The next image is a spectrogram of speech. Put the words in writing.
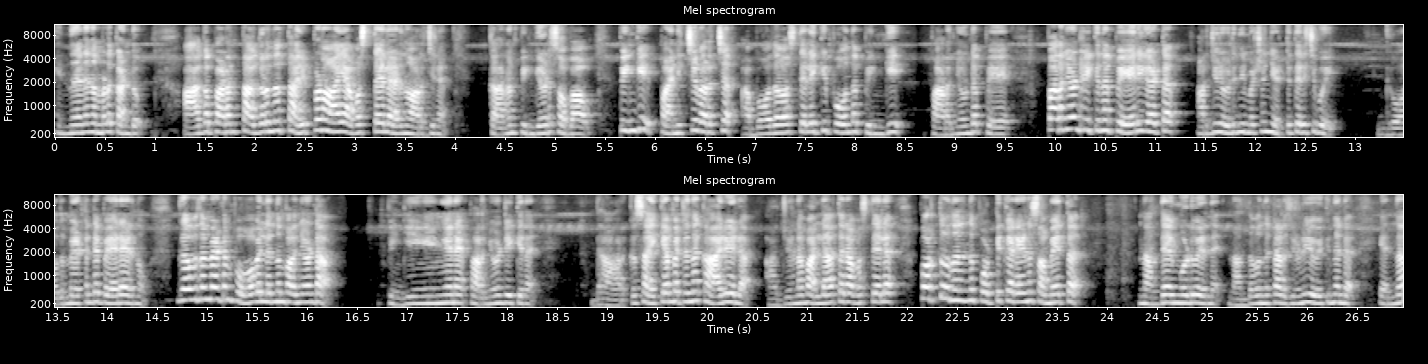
ഇന്ന് തന്നെ നമ്മൾ കണ്ടു. ആകെ പടം തകർന്ന് തരിപ്പണമായ അവസ്ഥയിലായിരുന്നു അർജുനൻ. കാരണം പിങ്കിയുടെ സ്വഭാവം. പിങ്കി പനിച്ചു വരച്ച് അബോധാവസ്ഥയിലേക്ക് പോകുന്ന പിങ്കി പറഞ്ഞുകൊണ്ട് പേ പറഞ്ഞുകൊണ്ടിരിക്കുന്ന പേര് കേട്ട് അർജുൻ ഒരു നിമിഷം ഞെട്ടിത്തെരിച്ചു പോയി. ഗൗതമേട്ടന്റെ പേരായിരുന്നു. ഗൗതമേട്ടൻ പോവല്ലെന്നും പറഞ്ഞോണ്ടാ പിങ്കി ഇങ്ങനെ പറഞ്ഞുകൊണ്ടിരിക്കുന്നത് ഇത് ആർക്ക് സഹിക്കാൻ പറ്റുന്ന കാര്യമല്ല. അർജുനെ വല്ലാത്തൊരവസ്ഥയിൽ പുറത്തു നിന്ന് പൊട്ടിക്കരയുന്ന സമയത്ത് നന്ദ അങ്ങോട്ട് വരുന്നേ? നന്ദ വന്നിട്ട് അർജുനോട് ചോദിക്കുന്നുണ്ട്. എന്താ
